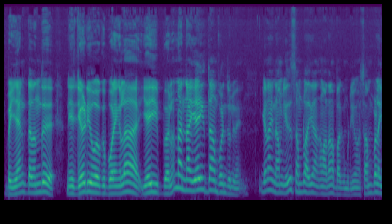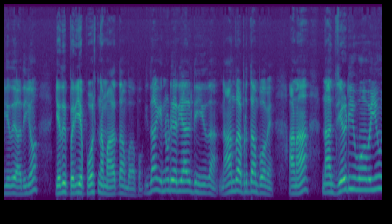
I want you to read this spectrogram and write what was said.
இப்போ என்கிட்ட வந்து நீ ஜேடிஓவுக்கு போகிறீங்களா ஏஇ போயிடலாம் நான் நான் ஏஇக்கு தான் போகிறேன்னு சொல்லுவேன். ஏன்னா நம்ம எது சம்பளம் அதிகம் நம்ம அதான் பார்க்க முடியும். சம்பளம் எது அதிகம் எது பெரிய போஸ்ட் நம்ம அதை தான் பார்ப்போம். இதான் என்னுடைய ரியாலிட்டி இதுதான். நான் தான் அப்படி தான் போவேன். ஆனால் நான் ஜேடிஓவையும்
